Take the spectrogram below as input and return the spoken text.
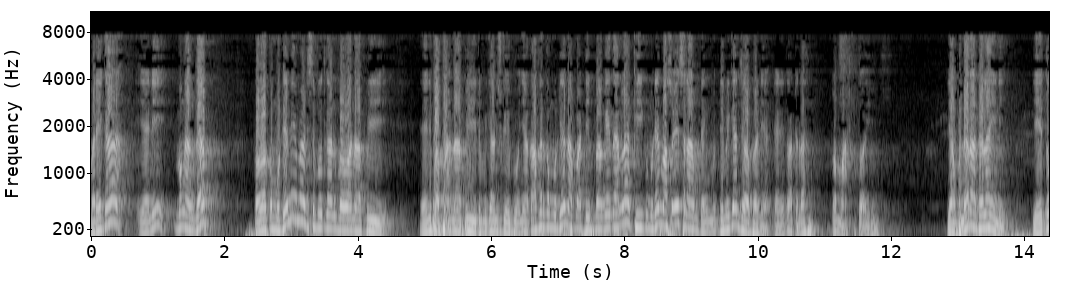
Mereka ya ini menganggap bahwa kemudian memang disebutkan bahwa Nabi Ya, ini bapak Nabi, demikian juga ibunya kafir, kemudian apa dibangkitkan lagi, kemudian masuk Islam. Demikian jawabannya. Dan itu adalah lemah, to'i. Yang benar adalah ini, yaitu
